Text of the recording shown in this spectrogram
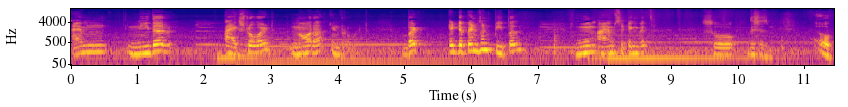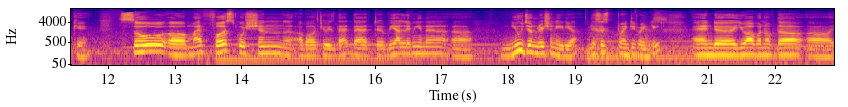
I'm neither a extrovert nor a introvert, but it depends on people whom I am sitting with. So this is me. Okay, so uh, my first question about you is that that uh, we are living in a uh, new generation area. This is 2020, Yes. and uh, you are one of the uh,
